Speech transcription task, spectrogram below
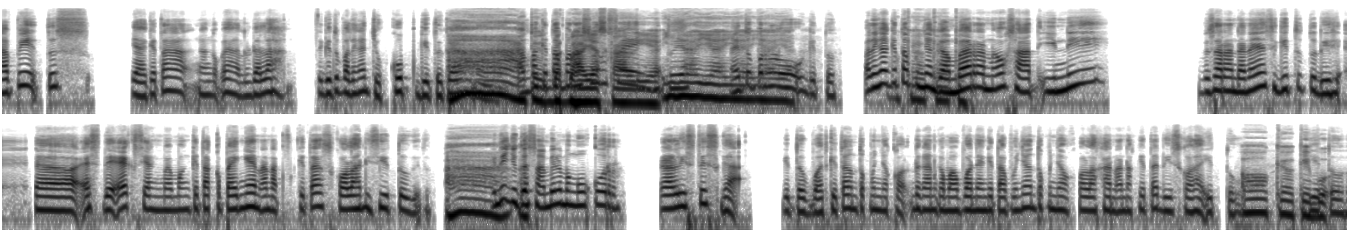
tapi terus ya kita nganggapnya udahlah segitu palingan cukup gitu kan. Ah, tanpa itu kita pernah survei sekali ya. gitu ya. Iya iya iya. Nah itu iya, perlu iya. gitu. Paling nggak kita Oke, punya oke. gambaran oh saat ini besaran dananya segitu tuh di eh, SDX yang memang kita kepengen anak kita sekolah di situ gitu. Ah, Ini juga sambil mengukur realistis nggak gitu buat kita untuk menyekol dengan kemampuan yang kita punya untuk menyekolahkan anak kita di sekolah itu Oke oke Bu.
